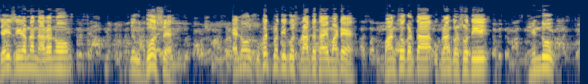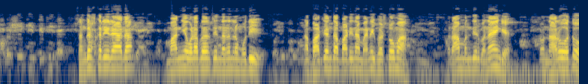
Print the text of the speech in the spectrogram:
જય શ્રીરામના નારાનો જે ઉદ્ઘોષ છે, એનો સુખદ પ્રતિઘોષ પ્રાપ્ત થાય માટે પાંચસો કરતાં ઉપરાંત વર્ષોથી હિન્દુ સંઘર્ષ કરી રહ્યા હતા. માનનીય વડાપ્રધાન શ્રી નરેન્દ્ર મોદીના ભારતીય જનતા પાર્ટીના મેનિફેસ્ટોમાં રામ મંદિર બનાવેંગે નો નારો હતો.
